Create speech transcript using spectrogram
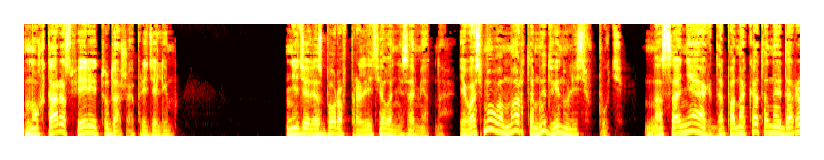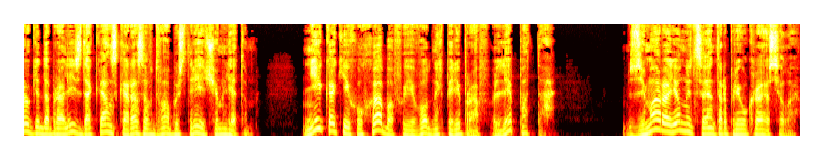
Мухтара с Ферией туда же определим. Неделя сборов пролетела незаметно, и 8 марта мы двинулись в путь. На санях да по накатанной дороге добрались до Канска раза в два быстрее, чем летом. Никаких ухабов и водных переправ. Лепота. Зима районный центр приукрасила.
